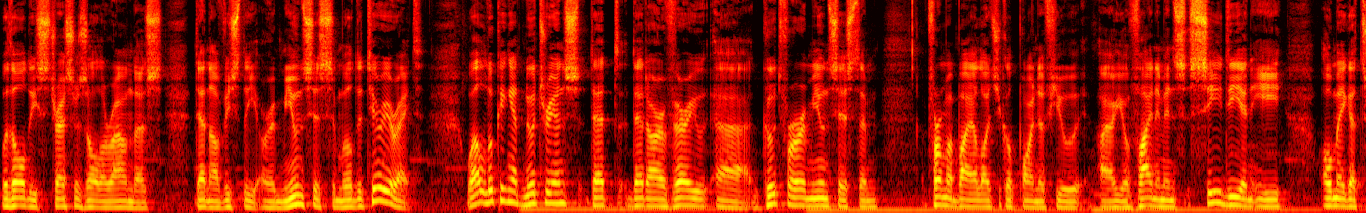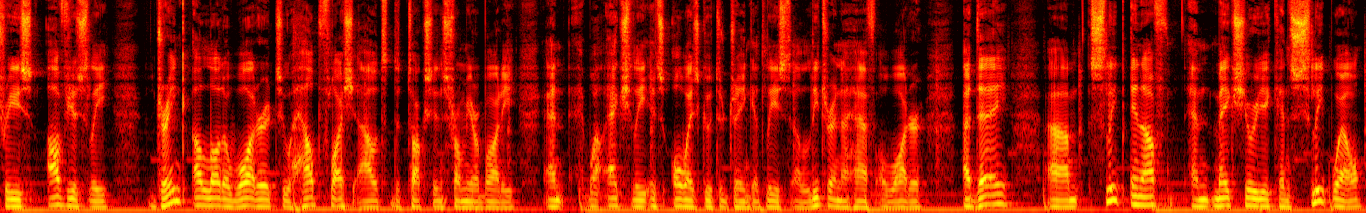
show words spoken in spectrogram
with all these stressors all around us, then obviously our immune system will deteriorate. Well, looking at nutrients that, that are very uh, good for our immune system from a biological point of view are your vitamins C, D, and E, omega 3s, obviously. Drink a lot of water to help flush out the toxins from your body. And, well, actually, it's always good to drink at least a liter and a half of water a day. Um, sleep enough and make sure you can sleep well.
